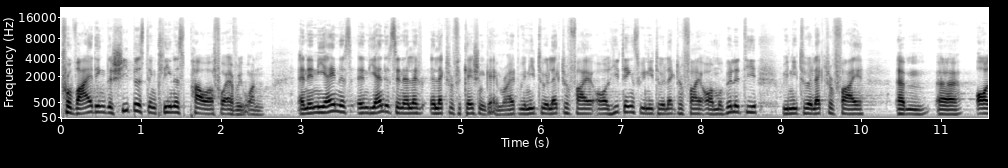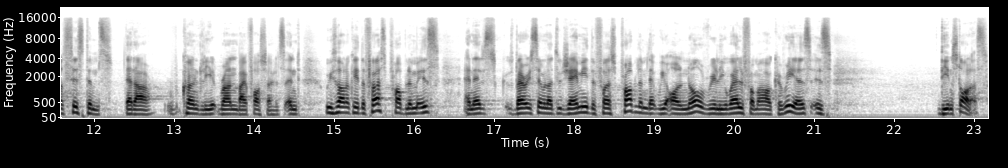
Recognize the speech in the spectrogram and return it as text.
providing the cheapest and cleanest power for everyone. And in the end, it's, in the end, it's an ele electrification game, right? We need to electrify all heatings, we need to electrify all mobility, we need to electrify um, uh, all systems that are currently run by fossils. And we thought, okay, the first problem is, and it's very similar to Jamie, the first problem that we all know really well from our careers is the installers.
